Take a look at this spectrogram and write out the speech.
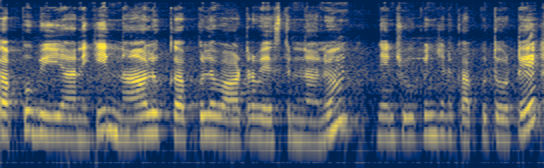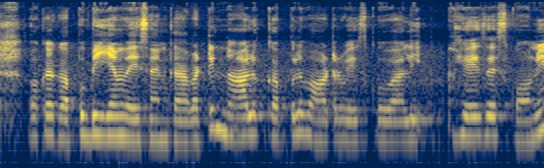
కప్పు బియ్యానికి నాలుగు కప్పుల వాటర్ వేస్తున్నాను. నేను చూపించిన కప్పుతోటే ఒక కప్పు బియ్యం వేసాను కాబట్టి నాలుగు కప్పులు వాటర్ వేసుకోవాలి. వేసేసుకొని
